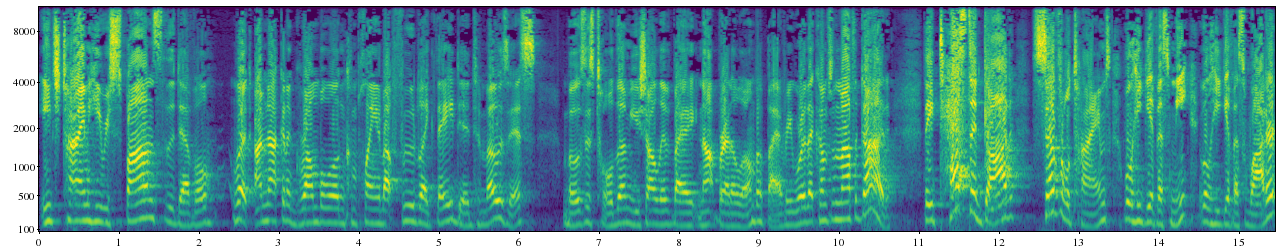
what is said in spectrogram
Each time he responds to the devil, look, I'm not going to grumble and complain about food like they did to Moses. Moses told them, you shall live by not bread alone, but by every word that comes from the mouth of God. They tested God several times. Will he give us meat? Will he give us water?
